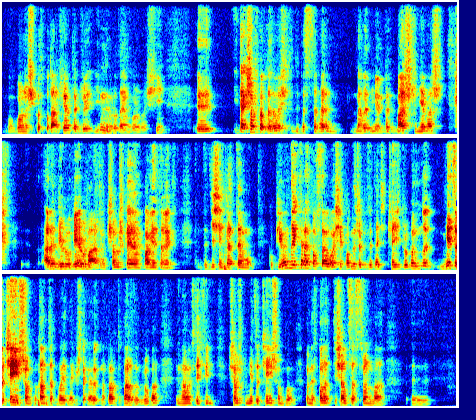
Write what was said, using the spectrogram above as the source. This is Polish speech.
wolności gospodarczej, ale także innym rodzajem wolności. Yy, i ta książka okazała się wtedy bestsellerem. Nawet nie wiem, masz czy nie masz, ale wielu, wielu ma tę książkę. Ja pamiętam, jak 10 lat temu kupiłem. No i teraz powstał właśnie pomysł, żeby wydać część drugą, no nieco cieńszą, bo tamta była jednak już taka naprawdę bardzo gruba. Mamy w tej chwili książkę nieco cieńszą, bo ponad tysiąca stron ma y,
